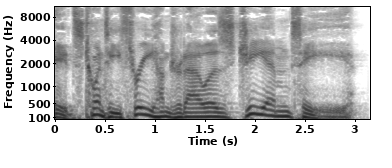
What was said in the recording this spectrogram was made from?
It's 2300 hours GMT.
